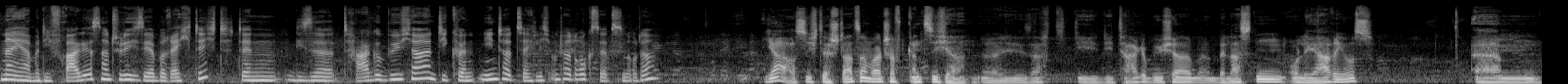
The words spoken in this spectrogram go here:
Naja, aber die Frage ist natürlich sehr berechtigt, denn diese Tagebücher, die könnten ihn tatsächlich unter Druck setzen, oder? Ja, aus Sicht der Staatsanwaltschaft ganz sicher. Äh, wie gesagt, die, die Tagebücher belasten Olearius. Ähm,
